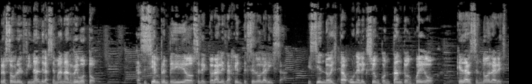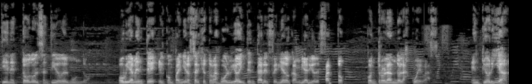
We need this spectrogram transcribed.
pero sobre el final de la semana rebotó. Casi siempre en pedidos electorales la gente se dolariza, y siendo esta una elección con tanto en juego, quedarse en dólares tiene todo el sentido del mundo. Obviamente, el compañero Sergio Tomás volvió a intentar el feriado cambiario de facto, controlando las cuevas. En teoría,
